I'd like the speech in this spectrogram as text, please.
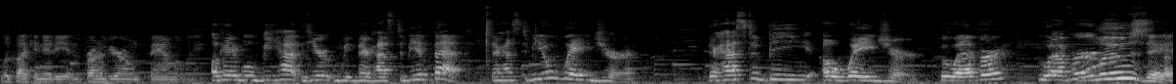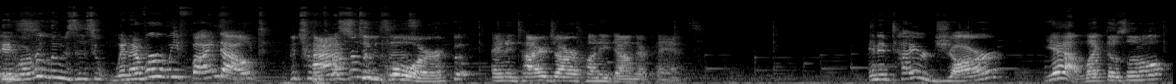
look like an idiot in front of your own family. Okay, well we have here. We, there has to be a bet. There has to be a wager. There has to be a wager. Whoever Whoever loses, Okay, whoever loses, whenever we find out the truth, has to loses, pour an entire jar of honey down their pants. An entire jar, Yeah, like those little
